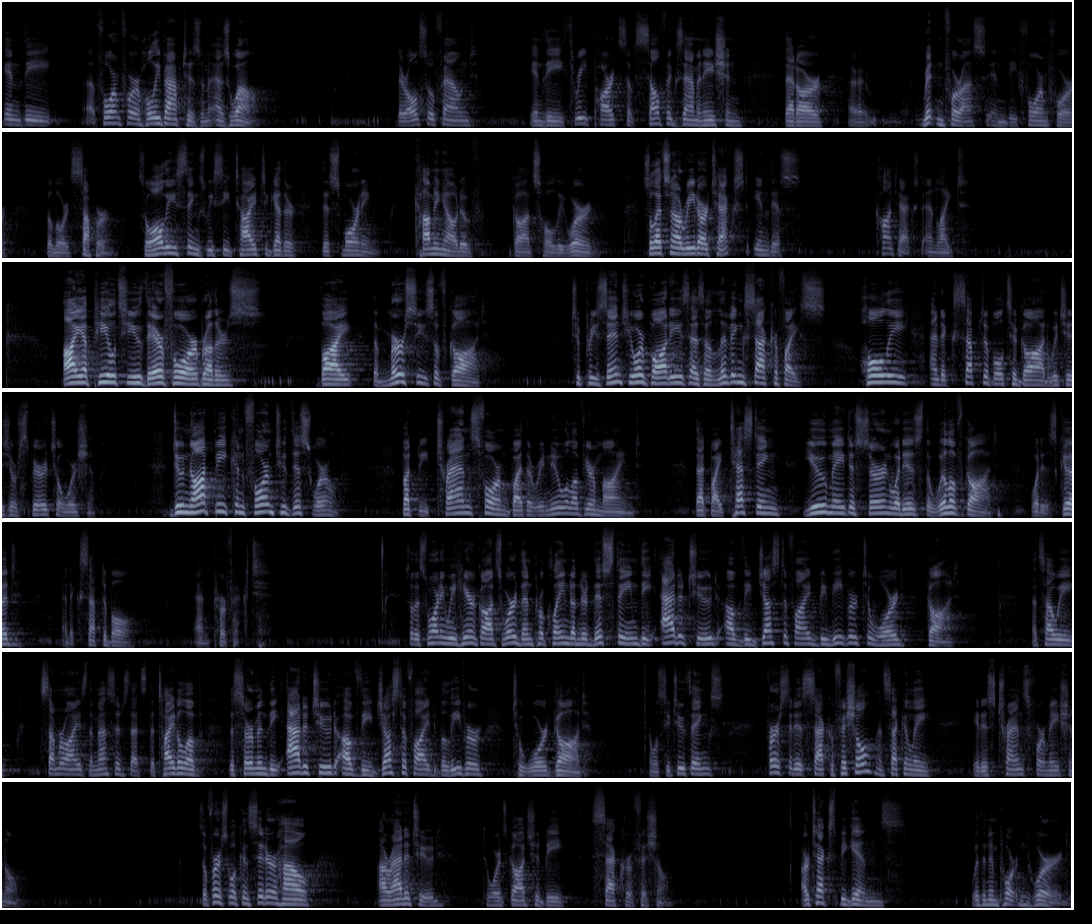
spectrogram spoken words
in the uh, form for holy baptism as well. They're also found in the three parts of self examination that are uh, written for us in the form for the Lord's Supper. So, all these things we see tied together this morning, coming out of God's holy word. So, let's now read our text in this context and light. I appeal to you, therefore, brothers, by the mercies of God, to present your bodies as a living sacrifice, holy and acceptable to God, which is your spiritual worship. Do not be conformed to this world, but be transformed by the renewal of your mind, that by testing you may discern what is the will of God, what is good and acceptable and perfect. So this morning we hear God's word then proclaimed under this theme the attitude of the justified believer toward God. That's how we summarize the message. That's the title of the sermon The Attitude of the Justified Believer Toward God. And we'll see two things. First, it is sacrificial, and secondly, it is transformational. So, first, we'll consider how our attitude towards God should be sacrificial. Our text begins with an important word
